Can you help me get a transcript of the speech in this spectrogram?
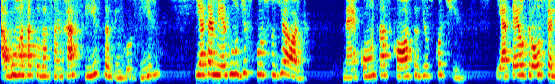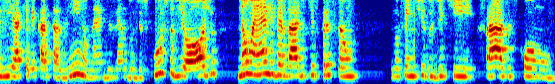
algumas acusações racistas, inclusive, e até mesmo discursos de ódio né, contra as cotas e os cotistas. E até eu trouxe ali aquele cartazinho, né, dizendo o discurso de ódio não é liberdade de expressão, no sentido de que frases como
